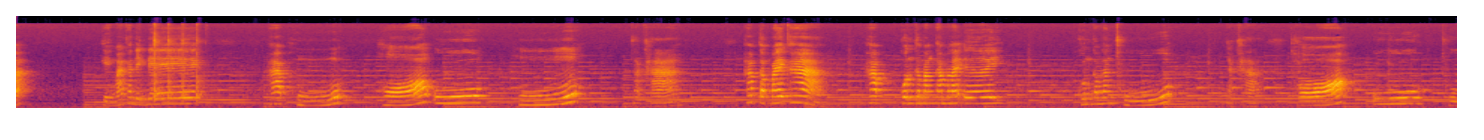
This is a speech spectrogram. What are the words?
พ เก่งมากค่ะเด็กๆ ภาพหู หออู หู นะคะ ภาพต่อไปค่ะ ภาพคนกำลังทำอะไรเอ่ย คนกำลังถู นะคะ ถอ อู ถู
